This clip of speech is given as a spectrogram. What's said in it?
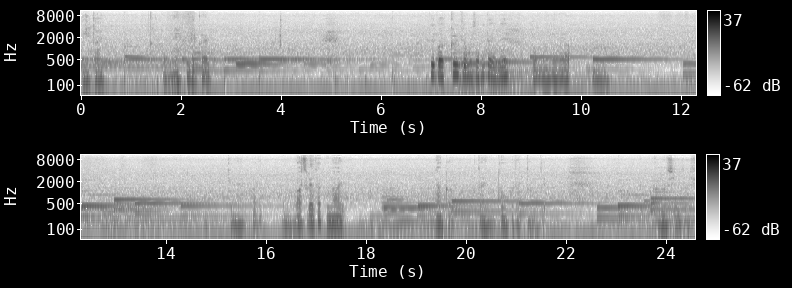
振り返過去をね振り返でばっかりでもダメだよねと思いながらうんけどやっぱり、うん、忘れたくない。なんか2人のトークだったので悲しいです。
